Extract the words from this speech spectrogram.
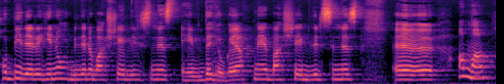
hobilere, yeni hobilere başlayabilirsiniz. Evde yoga yapmaya başlayabilirsiniz. Ee, ama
